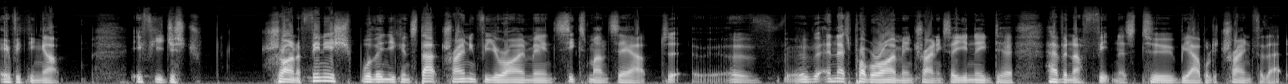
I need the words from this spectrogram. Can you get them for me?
everything up. If you're just trying to finish, well, then you can start training for your Ironman six months out of, of, and that's proper Ironman training. So you need to have enough fitness to be able to train for that.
